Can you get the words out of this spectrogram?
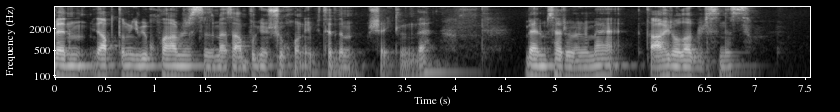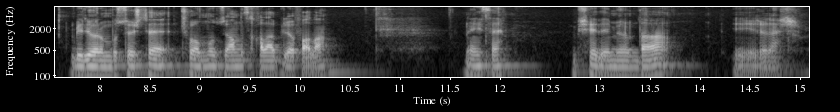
benim yaptığım gibi kullanabilirsiniz. Mesela bugün şu konuyu bitirdim şeklinde. Benim serüvenime dahil olabilirsiniz. Biliyorum bu süreçte çoğumuz yalnız kalabiliyor falan. Neyse. Bir şey demiyorum daha. İyi geceler.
